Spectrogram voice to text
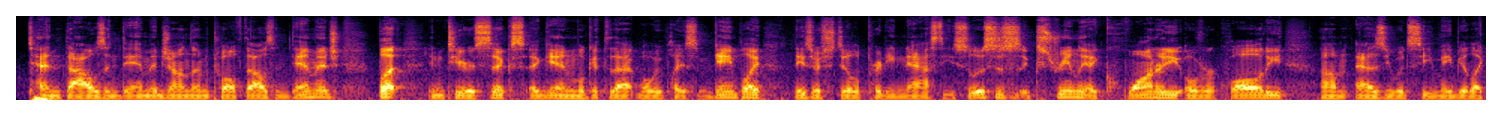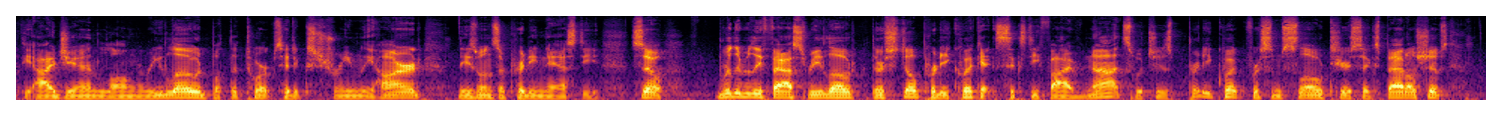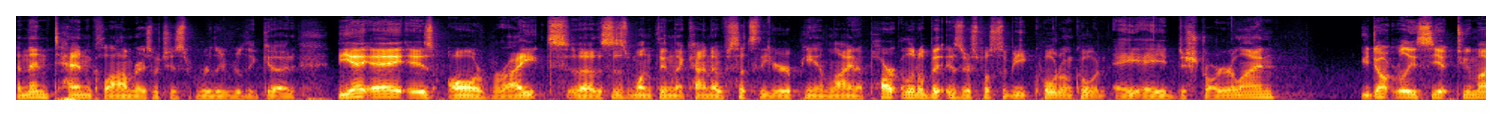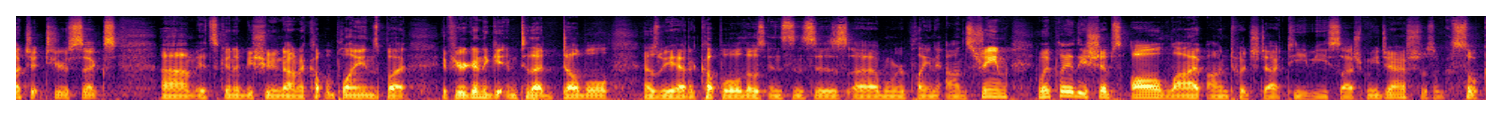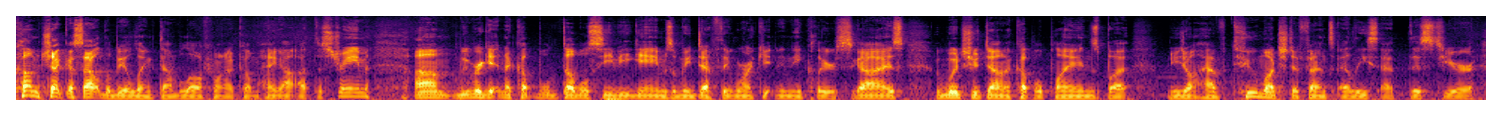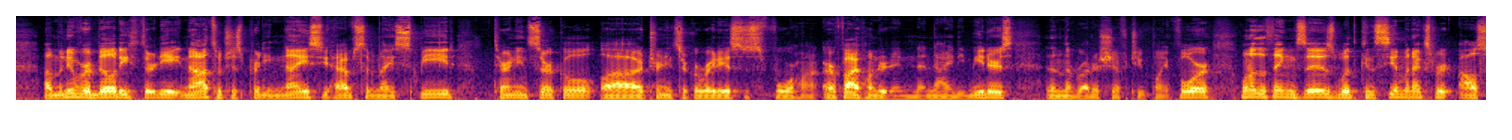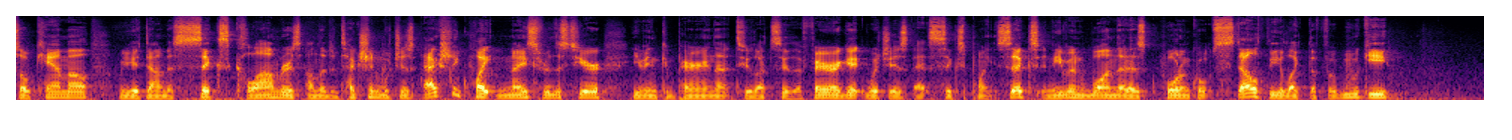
10,000 damage on them, 12,000 damage. But in tier 6, again, we'll get to that while we play some gameplay, these are still pretty nasty. So this is extremely a quantity over quality, um, as you would see maybe like the IJN long reload, but the torps hit extremely hard. These ones are pretty nasty. So really, really fast reload. They're still pretty quick at 65 knots, which is pretty quick for some slow tier 6 battleships and then 10 kilometers, which is really, really good. The AA is all right. Uh, this is one thing that kind of sets the European line apart a little bit, is they're supposed to be quote-unquote an AA destroyer line. You don't really see it too much at tier 6. Um, it's going to be shooting down a couple planes, but if you're going to get into that double, as we had a couple of those instances uh, when we were playing it on stream, and we play these ships all live on twitch.tv slash Mejash. So, so come check us out. There'll be a link down below if you want to come hang out at the stream. Um, we were getting a couple double CV games, and we definitely weren't getting any clear skies. We would shoot down a couple planes, but you don't have too much defense, at least at this tier. Uh, maneuverability, 38 knots, which is pretty nice. You have some nice speed. Turning circle, uh, turning circle radius is 400 or 590 meters, and then the rudder shift 2.4. One of the things is with concealment expert, also camo, we get down to six kilometers on the detection, which is actually quite nice for this tier. Even comparing that to let's say the Farragut, which is at 6.6, and even one that is quote unquote stealthy like the Fubuki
